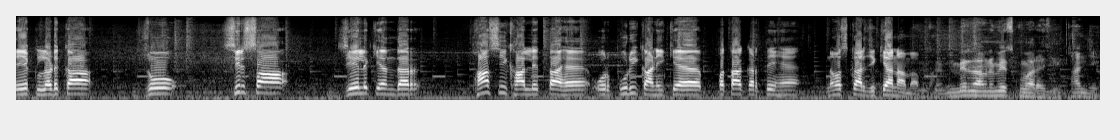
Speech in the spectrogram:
एक लड़का जो सिरसा जेल के अंदर फांसी खा लेता है और पूरी कहानी क्या पता करते हैं। नमस्कार जी क्या नाम है आपका? मेरा नाम रमेश कुमार है जी। हाँ जी।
